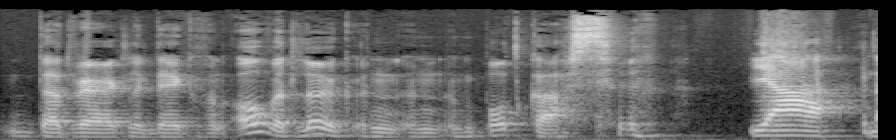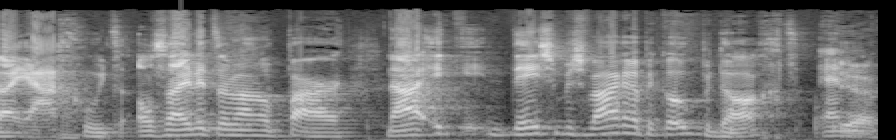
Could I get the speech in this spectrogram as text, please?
daadwerkelijk denken van... Oh, wat leuk, een, een, een podcast. Ja, nou ja, goed. Al zijn het er maar een paar. Nou, ik, deze bezwaren heb ik ook bedacht. En, Ja.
